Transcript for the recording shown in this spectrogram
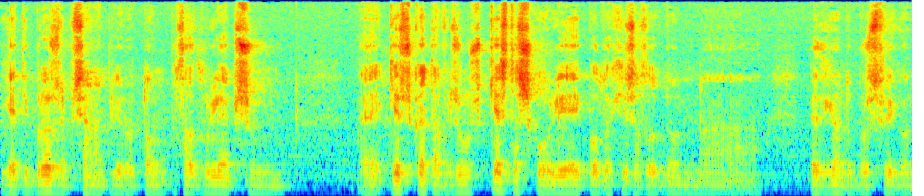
για την πρόσληψη αναπληρωτών που θα δουλέψουν ε, και στους καταβλισμούς και στα σχολεία υποδοχής αυτών των παιδιών των προσφύγων.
